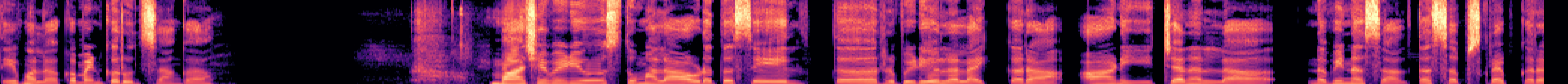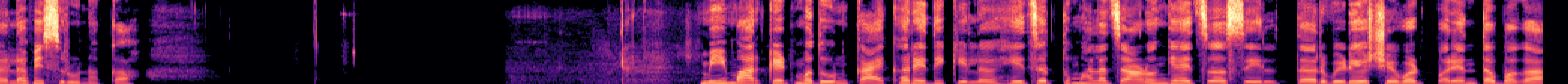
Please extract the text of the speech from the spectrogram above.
ते मला कमेंट करून सांगा. माझे व्हिडिओज तुम्हाला आवडत असेल तर व्हिडिओला लाईक करा आणि चॅनलला नवीन असाल तर सबस्क्राईब करायला विसरू नका. मी मार्केटमधून काय खरेदी केलं हे जर तुम्हाला जाणून घ्यायचं असेल तर व्हिडिओ शेवटपर्यंत बघा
